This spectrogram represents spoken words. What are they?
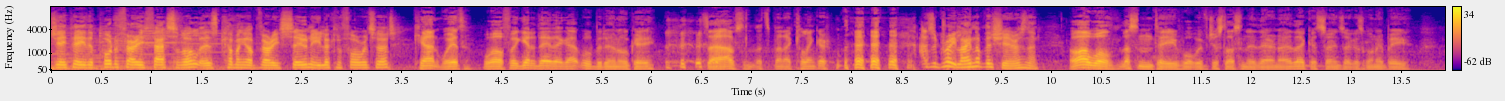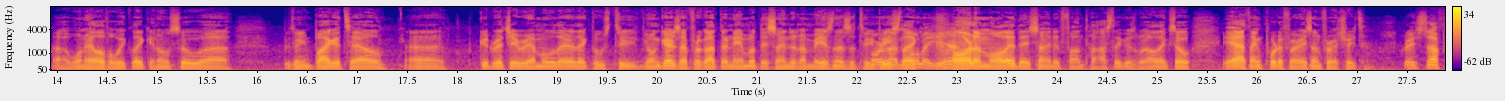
JP, the Portaferry Festival is coming up very soon. Are you looking forward to it? Can't wait. Well, if we get a day like that, we'll be doing okay. It's a absolute, it's been a clinker. It's a great lineup this year, isn't it? oh well, listen to what we've just listened to there now. Like it sounds like it's going to be uh, one hell of a week. Like you know, so uh, between Bagatelle, uh, good Ritchie Remo there, like those two young guys, I forgot their name, but they sounded amazing as a two piece. and Like Mollie, yeah. Orlaith and Mollie, they sounded fantastic as well. Like so, yeah, I think Portaferry's in for a treat. Great stuff.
